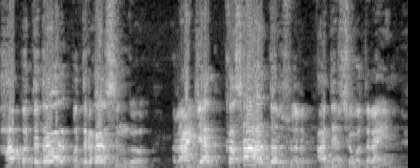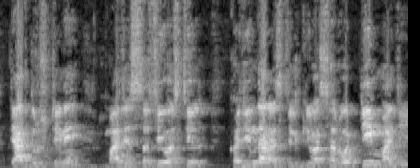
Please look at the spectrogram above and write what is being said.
हा पत्रकार पत्रकार संघ राज्यात कसा आदर्श आदर्शवत राहील त्या दृष्टीने माझे सचिव असतील खजिनदार असतील किंवा सर्व टीम माझी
